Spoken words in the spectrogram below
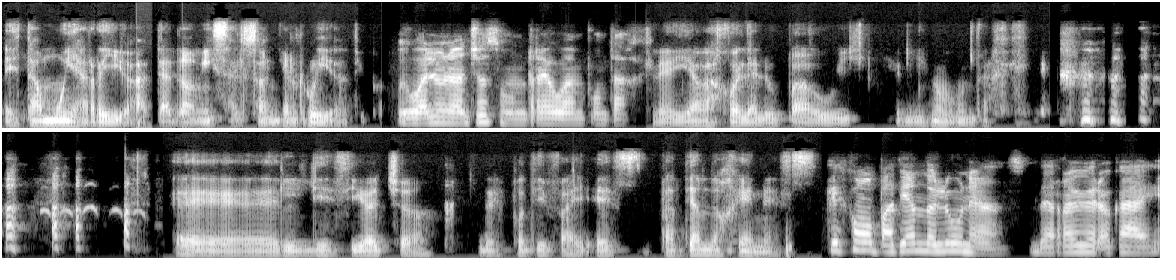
está muy arriba, te atomiza el son y el ruido, tipo. Igual un 8 es un re buen puntaje. Le di abajo la lupa, uy, el mismo puntaje. Eh, el 18 de Spotify es Pateando Genes. Que es como pateando lunas de River Okai.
